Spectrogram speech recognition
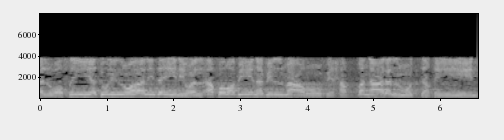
الوصية للوالدين والأقربين بالمعروف حقا على المتقين.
